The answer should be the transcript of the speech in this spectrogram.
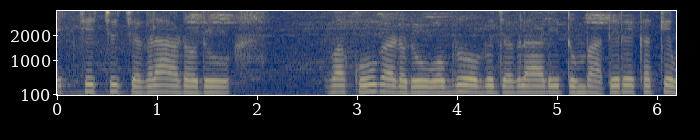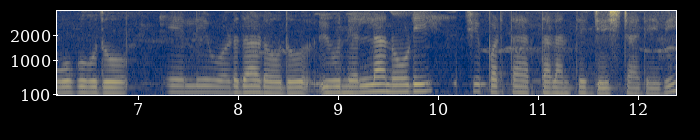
ಹೆಚ್ಚೆಚ್ಚು ಜಗಳ ಆಡೋದು, ಅಥವಾ ಕೂಗಾಡೋದು ಒಬ್ಬರು ಒಬ್ಬರು ಜಗಳ ಆಡಿ ತುಂಬ ಅತಿರೇಕಕ್ಕೆ ಹೋಗುವುದು, ಮನೆಯಲ್ಲಿ ಹೊಡೆದಾಡೋದು ಇವನ್ನೆಲ್ಲ ನೋಡಿ ಖುಷಿ ಪಡ್ತಾ ಇರ್ತಾಳಂತೆ ಜ್ಯೇಷ್ಠಾದೇವಿ.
